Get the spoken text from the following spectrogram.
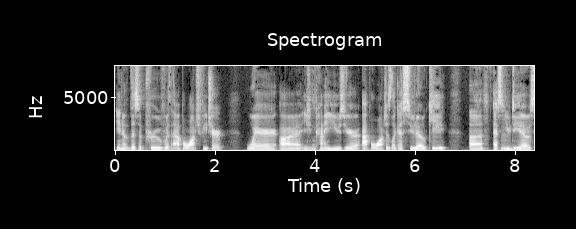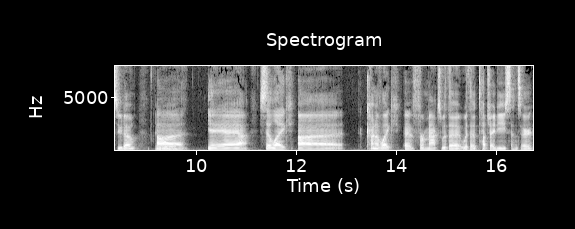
you know this approve with Apple Watch feature, where uh, you can kind of use your Apple Watch as like a pseudo key, uh, sudo pseudo. Uh, yeah, yeah, yeah. So like, uh, kind of like uh, for Macs with a with a Touch ID sensor,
